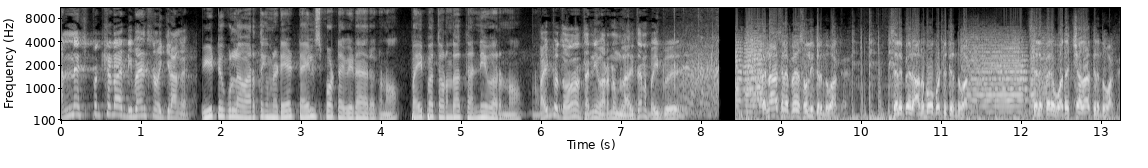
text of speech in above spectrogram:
அன்எக்ஸ்பெக்டடா டிமாண்ட்ஸ் வைக்கிறாங்க? வீட்டுக்குள்ள வரதுக்கு முன்னாடியே டைல்ஸ் போட்ட வீடா இருக்கணும். பைப்பை திறந்தா தண்ணி வரணும். பைப்பை திறந்தா தண்ணி வரணும்ல அதுதானே பைப்பு? கண்ணா சில பேர் சொல்லி திருந்துவாங்க சில பேர் அனுபவப்பட்டு திருந்துவாங்க சில பேர் உதைச்சாதான் திருந்துவாங்க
